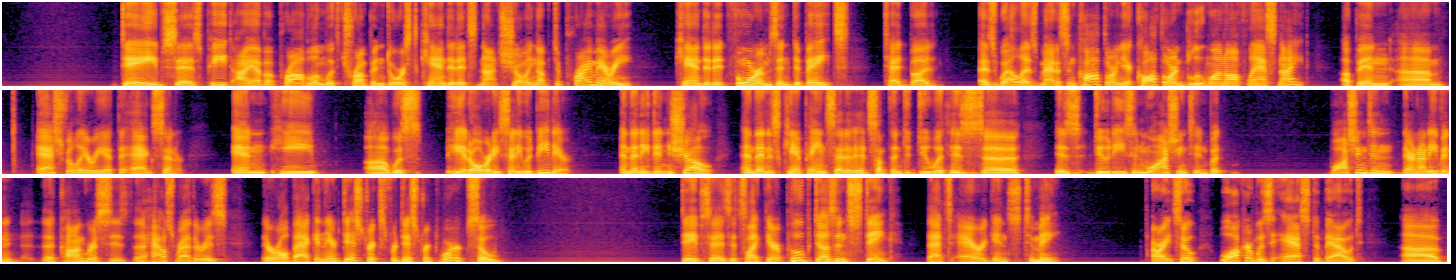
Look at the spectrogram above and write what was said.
Dave says, Pete, I have a problem with Trump endorsed candidates not showing up to primary candidate forums and debates. Ted Budd, as well as Madison Cawthorn. Yeah, Cawthorn blew one off last night up in um, Asheville area at the Ag Center. And he uh, was, he had already said he would be there. And then he didn't show. And then his campaign said it had something to do with his, uh, his duties in Washington. But Washington, they're not even the Congress is the House rather is they're all back in their districts for district work. So Dave says it's like their poop doesn't stink. That's arrogance to me. All right, so Walker was asked about uh,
